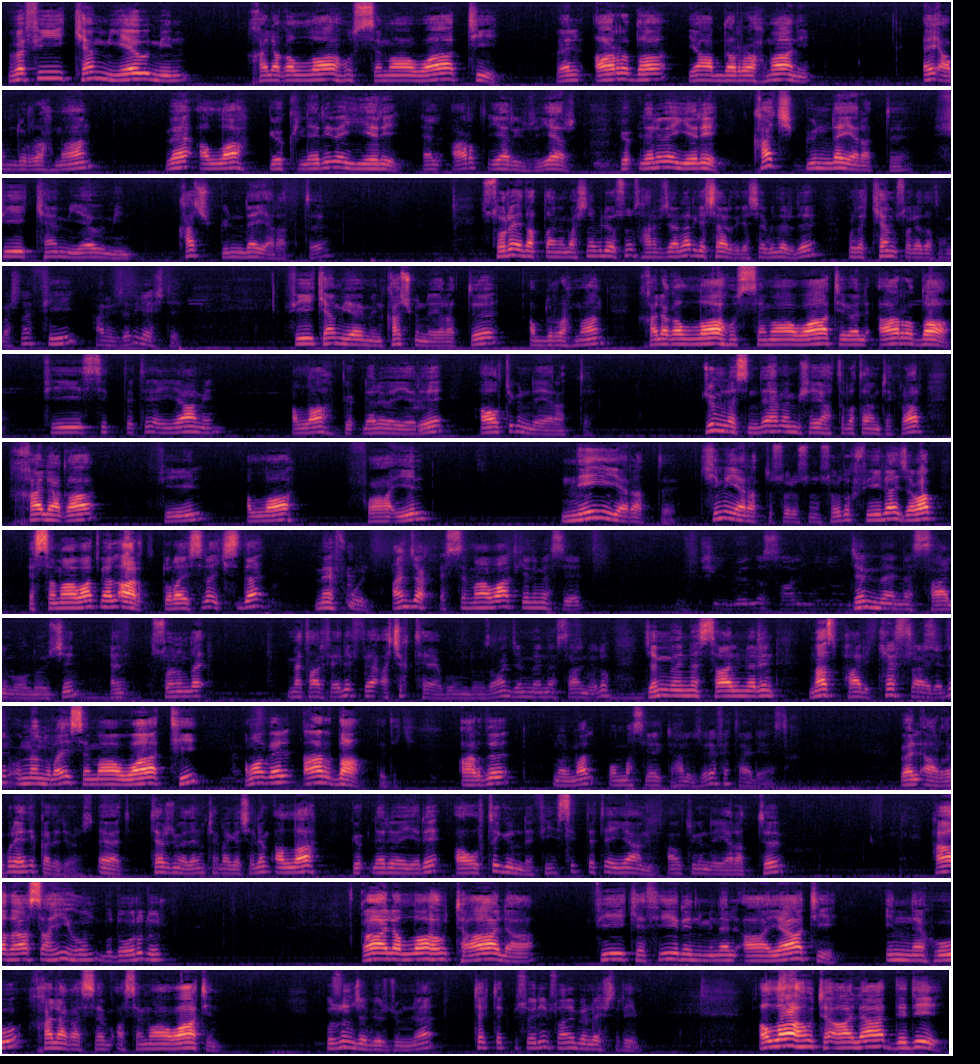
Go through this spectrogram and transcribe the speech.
Ve fi kem yevmin halagallahu semavati vel arda ya Abdurrahmani Ey Abdurrahman ve Allah gökleri ve yeri el ard yeryüzü yer gökleri ve yeri kaç günde yarattı? Fi kem yevmin kaç günde yarattı? Soru edatlarının başına biliyorsunuz harfcerler geçerdi, geçebilirdi. Burada kem soru edatının başına fi harfleri geçti. Fi kem yevmin kaç günde yarattı? Abdurrahman halagallahu semavati vel arda fi sitteti eyyamin Allah gökleri ve yeri altı günde yarattı. Cümlesinde hemen bir şeyi hatırlatalım tekrar. Halaga fiil Allah fail neyi yarattı? Kimi yarattı sorusunu sorduk. Fiile cevap Es-semavat vel ard. Dolayısıyla ikisi de mef'ul. Ancak es-semavat kelimesi Şey, salim cem müennes salim olduğu için yani sonunda met elif ve açık t bulunduğu zaman cem müennes salim diyorduk. Cem müennes salimlerin nasb hali kesra iledir. Ondan dolayı semavati ama vel arda dedik. Ardı normal olması gerektiği hal üzere fetha ile yazdık. Vel arda. Buraya dikkat ediyoruz. Evet. Tercüme edelim. Tekrar geçelim. Allah gökleri ve yeri altı günde fi sittete eyyamin altı günde yarattı. Hada sahihun. Bu doğrudur. Allahu Teala fi kesirin minel ayati innehu halaga seb'a semavatin uzunca bir cümle. Tek tek bir söyleyeyim sonra birleştireyim. Allahu Teala dedi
